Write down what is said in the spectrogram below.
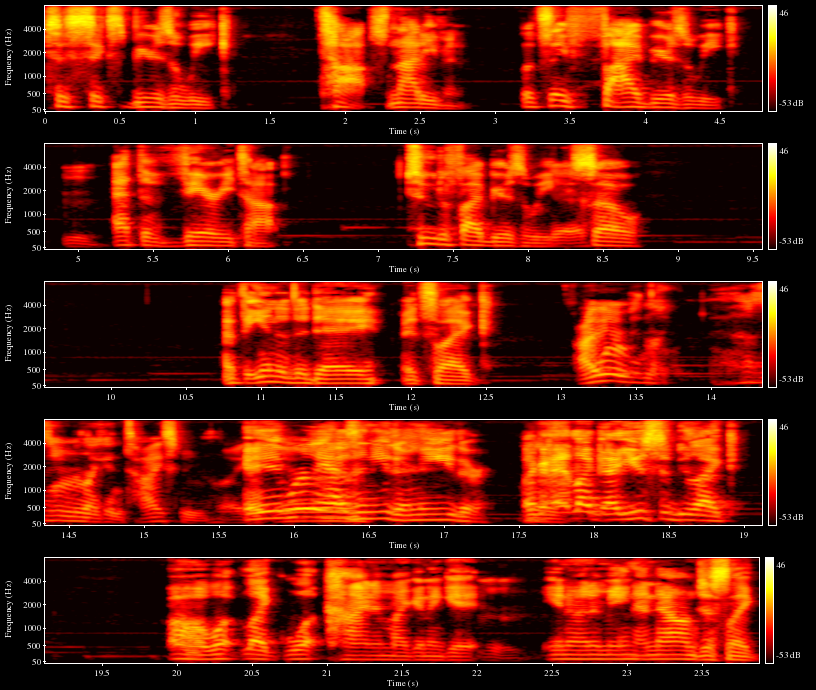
to six beers a week, tops. Not even. Let's say five beers a week Mm. at the very top. Two to five beers a week. Yeah. So at the end of the day, it's like I didn't even like. It hasn't even like enticed me. Like, It really yeah. hasn't either. Me either. Like Yeah. I like I used to be like, oh, what like what kind am I gonna get? Mm. You know what I mean? And now I'm just like,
